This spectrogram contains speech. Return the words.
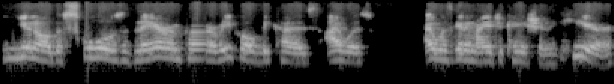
you know, the schools there in Puerto Rico because I was I was getting my education here.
